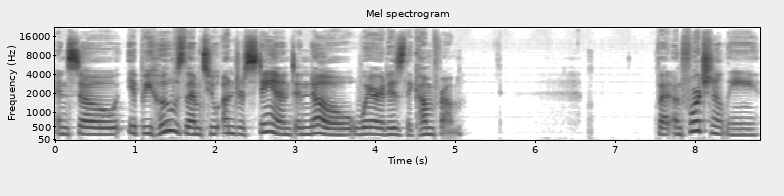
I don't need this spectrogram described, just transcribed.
and so it behooves them to understand and know where it is they come from. But unfortunately,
